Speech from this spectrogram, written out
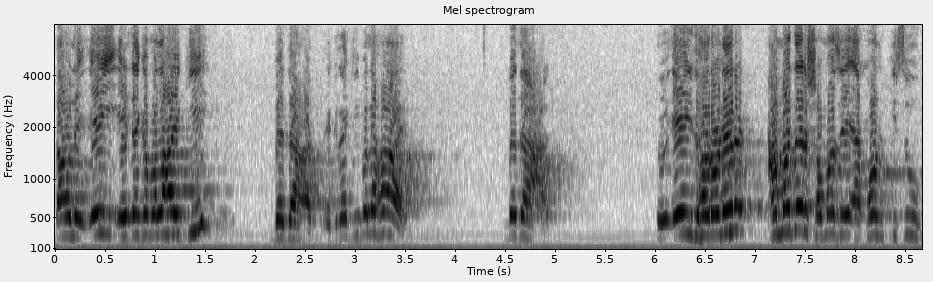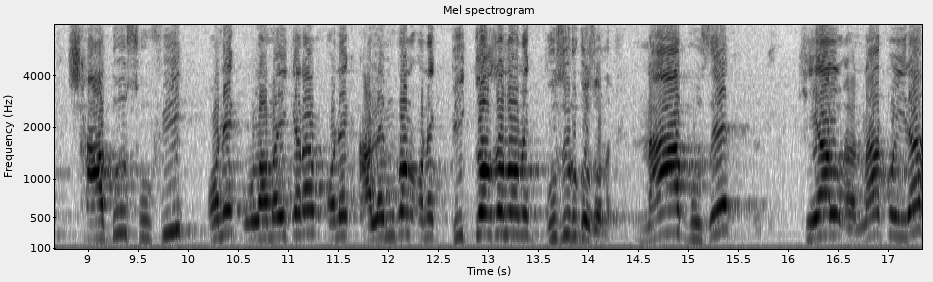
তাহলে এই এটাকে বলা হয় কি? বেদাত এটা কি বলা হয়? বেদাত। তো এই ধরনের আমাদের সমাজে এখন কিছু সাধু, সুফি, অনেক ওলামাই কেরাম, অনেক আলেমগণ, অনেক বিজ্ঞজন, অনেক বুজুর্গজন, না বুঝে খেয়াল না কইরা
